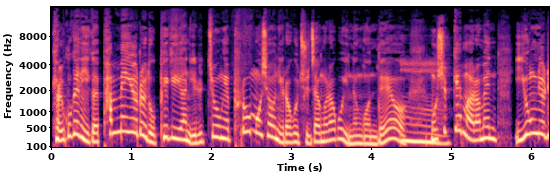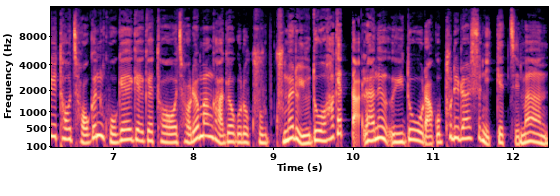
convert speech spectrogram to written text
결국에는 이걸 판매율을 높이기 위한 일종의 프로모션이라고 주장을 하고 있는 건데요. 음. 뭐 쉽게 말하면 이용률이 더 적은 고객에게 더 저렴한 가격으로 구, 구매를 유도하겠다라는 의도라고 풀이를 할 수는 있겠지만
